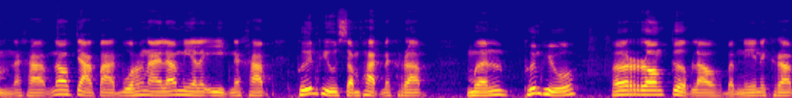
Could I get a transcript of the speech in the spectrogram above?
ำนะครับ นอกจากปาดบัวข้างในแล้วมีอะไรอีกนะครับ พื้นผิวสัมผัสนะครับ เหมือนพื้นผิวรองเกือบเราแบบนี้นะครับ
